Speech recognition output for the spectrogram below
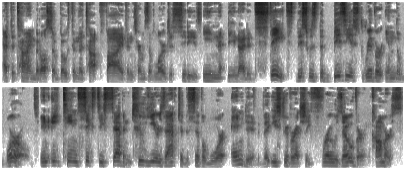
at the time, but also both in the top five in terms of largest cities in the United States. This was the busiest river in the world. In 1867, two years after the Civil War ended, the East River actually froze over and commerce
